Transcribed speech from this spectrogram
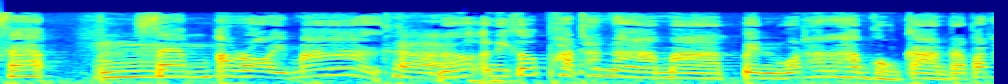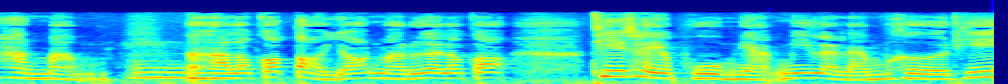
แซบ แซบอร่อยมากค่ะเนอะอันนี้ก็พัฒนามาเป็นวัฒนธรรมของการรับประทานหม่ำนะคะ แล้วก็ต่อยอดมาเรื่อย แล้วก็ที่ชัยภูมิเนี่ยมีหลายๆอำเภอที่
